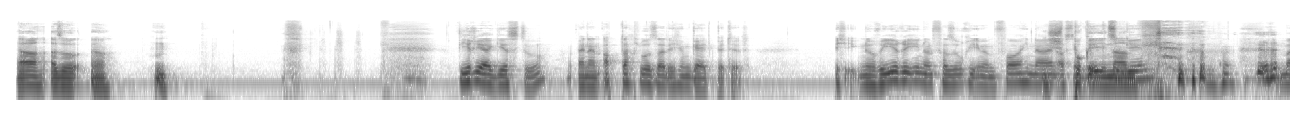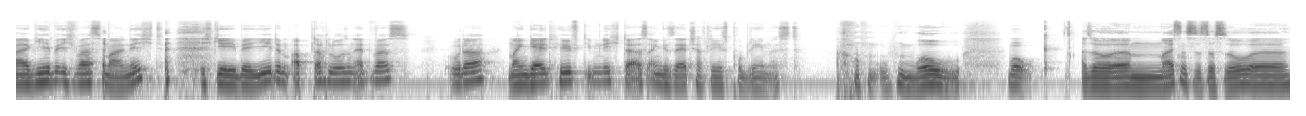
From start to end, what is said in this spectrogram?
Ja, also, ja. Wie reagierst du, wenn ein Obdachloser dich um Geld bittet? Ich ignoriere ihn und versuche ihm im Vorhinein Ich aus dem Weg zu gehen. mal gebe ich was, mal nicht. Ich gebe jedem Obdachlosen etwas. Oder mein Geld hilft ihm nicht, da es ein gesellschaftliches Problem ist. wow. Woke. Also, ähm, meistens ist das so, äh,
